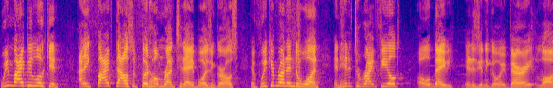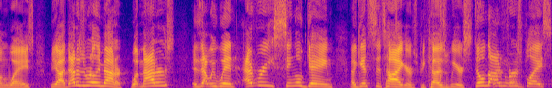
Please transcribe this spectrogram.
We might be looking at a 5,000 foot home run today, boys and girls. If we can run into one and hit it to right field, oh baby, it is going to go a very long ways. But yeah, that doesn't really matter. What matters is that we win every single game against the Tigers because we are still not in first place.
